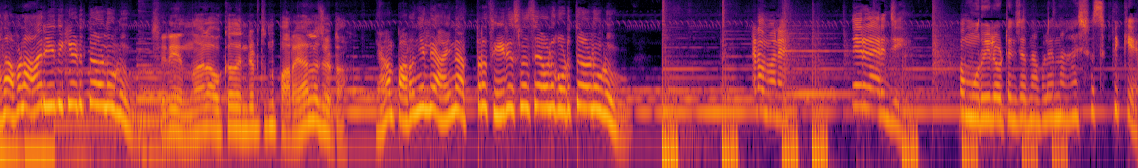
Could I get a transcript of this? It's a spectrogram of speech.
അത് അവൾ ആ രീതിക്ക് എടുത്തു കാണുള്ളൂ ശരി എന്നാലും അവൾക്ക് അത് എന്റെ അടുത്തൊന്ന് പറയാലോ ചേട്ടാ? ഞാൻ പറഞ്ഞില്ലേ അതിന് അത്ര സീരിയസ്നെസ് അവൾ കൊടുത്തു കാണുള്ളൂ എടാ മോനെ നീ ഒരു കാര്യം ചെയ്യും. ഇപ്പൊ മുറിയിലോട്ടും ചെന്ന് അവളെ ഒന്ന് ആശ്വസിപ്പിക്കേ.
